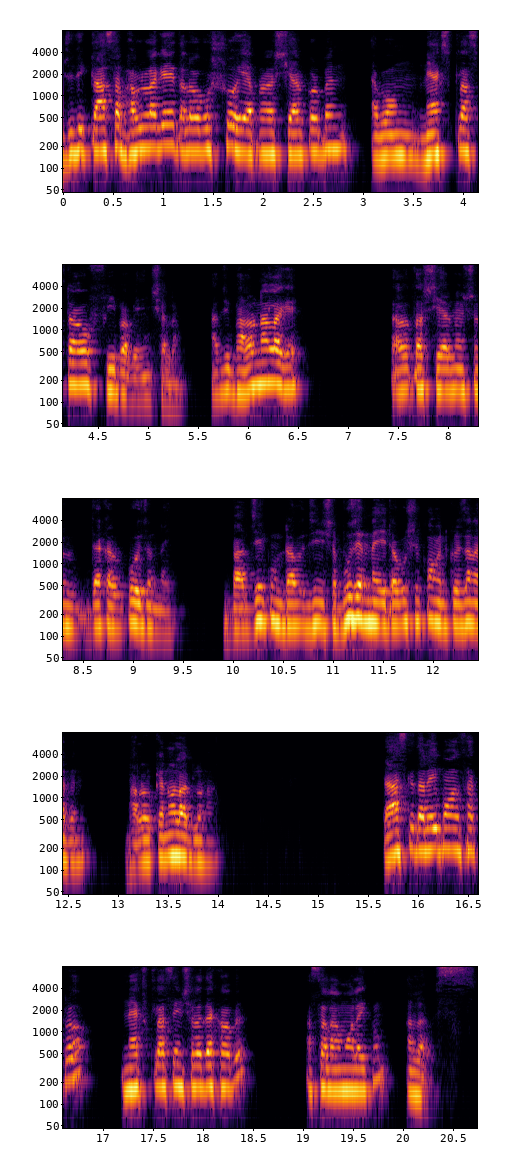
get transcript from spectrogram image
যদি ক্লাসটা ভালো লাগে তাহলে অবশ্যই আপনারা শেয়ার করবেন এবং নেক্সট ক্লাসটাও ফ্রি পাবেন ইনশাল্লাহ আর যদি ভালো না লাগে, তাহলে তার শেয়ার মেনশন দেখার প্রয়োজন নাই। বা যে কোনটা জিনিসটা বুঝেন নাই, এটা অবশ্যই কমেন্ট করে জানাবেন। ভালো কেন লাগল না? তা আজকে তাহলে এই পর্যন্ত থাকল। নেক্সট ক্লাসে ইনশাল্লাহ দেখা হবে। আসসালামু আলাইকুম। আল্লাহ হাফিজ।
